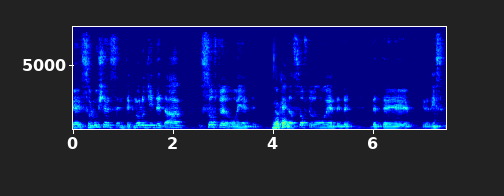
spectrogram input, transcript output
uh, solutions and technology that are software oriented. Okay. That are software oriented. That that uh, res-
